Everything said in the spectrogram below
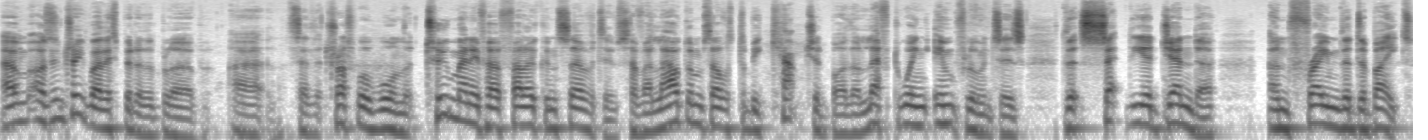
Um, I was intrigued by this bit of the blurb. Uh, said that Truss will warn that too many of her fellow Conservatives have allowed themselves to be captured by the left wing influences that set the agenda and frame the debate.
